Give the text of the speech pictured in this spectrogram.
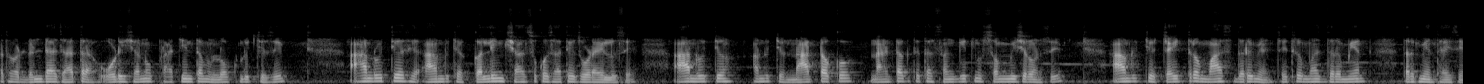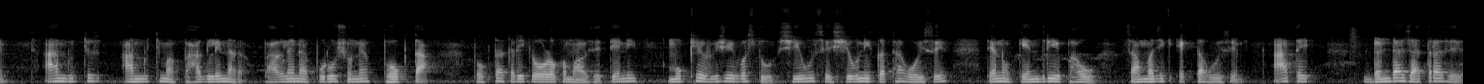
અથવા દંડા જાત્રા ઓડિશાનું પ્રાચીનતમ લોકનૃત્ય છે. આ નૃત્ય છે, આ નૃત્ય કલિંગ શાસકો સાથે જોડાયેલું છે. આ નૃત્ય આ નૃત્ય નાટકો, નાટક તથા સંગીતનું સંમિશ્રણ છે. આ નૃત્ય ચૈત્ર માસ દરમિયાન, ચૈત્ર માસ દરમિયાન દરમિયાન થાય છે. આ નૃત્ય, આ નૃત્યમાં ભાગ લેનાર ભાગ લેનાર પુરુષોને ભોગતા ભોગતા તરીકે ઓળખવામાં આવે છે. તેની મુખ્ય વિષય વસ્તુ શિવ છે. શિવની કથા હોય છે. તેનો કેન્દ્રીય ભાવ સામાજિક એકતા હોય છે. આ તે દંડા જાત્રા છે.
